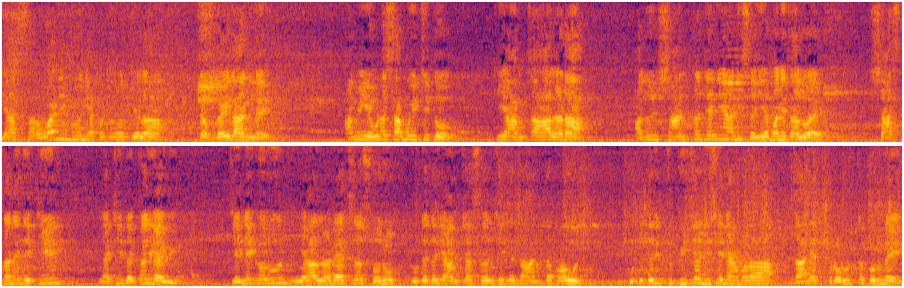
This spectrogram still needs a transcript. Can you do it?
या सर्वांनी मिळून या पतसंस्थेला डबगाईला आणलंय. आम्ही एवढंच सांगू इच्छितो की आमचा हा लढा अजून शांततेने आणि संयमाने चालू आहे. शासनाने देखील याची दखल घ्यावी. जेणेकरून या लढ्याचं स्वरूप कुठेतरी आमच्या सहनशीलतेचा अंत पाहून कुठेतरी चुकीच्या दिशेने आम्हाला जाण्यास प्रवृत्त करू नये.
